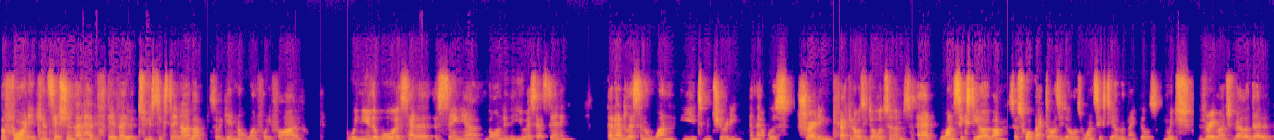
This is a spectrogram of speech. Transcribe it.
before any concession, that had fair value at 216 over. So again, not 145. We knew that Woolworths had a, a senior bond in the US outstanding that had less than one year to maturity, and that was trading back in Aussie dollar terms at 160 over. So swap back to Aussie dollars, 160 over bank bills, which very much validated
